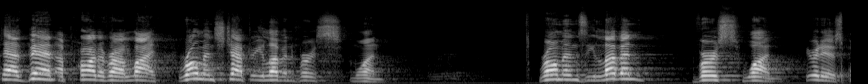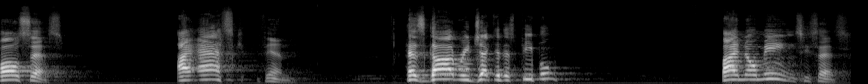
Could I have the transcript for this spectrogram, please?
to have been a part of our life. Romans chapter 11, verse 1. Romans 11, verse 1. Here it is. Paul says, I ask then, has God rejected his people? By no means, he says.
